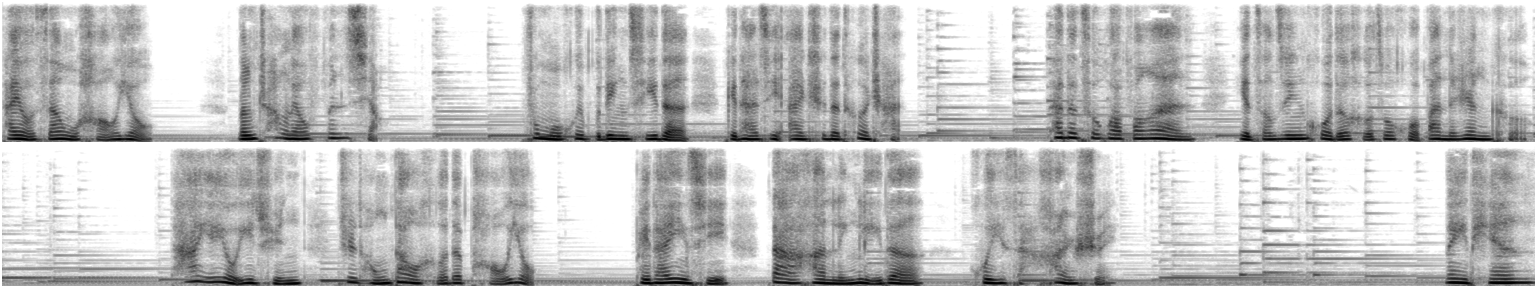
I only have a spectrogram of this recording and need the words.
他有三五好友，能畅聊分享。父母会不定期的给他寄爱吃的特产。他的策划方案也曾经获得合作伙伴的认可。他也有一群志同道合的跑友，陪他一起大汗淋漓的挥洒汗水。那一天，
